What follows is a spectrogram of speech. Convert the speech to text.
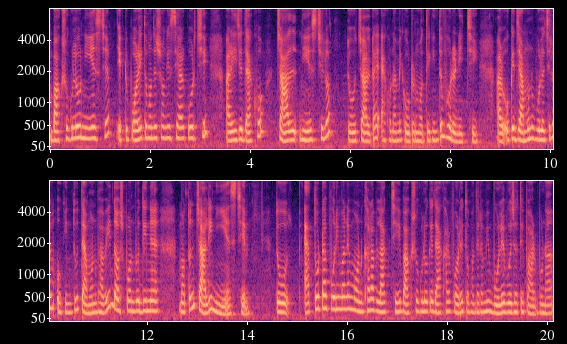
বাক্সগুলোও নিয়ে এসছে। একটু পরেই তোমাদের সঙ্গে শেয়ার করছি। আর এই যে দেখো, চাল নিয়ে এসছিলো। তো চালটা এখন আমি কৌটোর মধ্যে কিন্তু ভরে নিচ্ছি। আর ওকে যেমন বলেছিলাম, ও কিন্তু তেমনভাবেই দশ পনেরো দিনের মতন চালই নিয়ে এসছে। তো এতটা পরিমাণে মন খারাপ লাগছে বাক্সগুলোকে দেখার পরে তোমাদের আমি বলে বোঝাতে পারব না।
